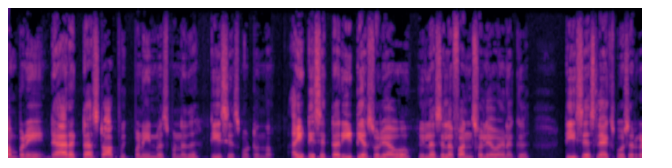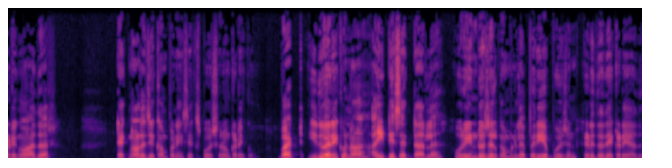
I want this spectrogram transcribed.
கம்பெனி டைரெக்டாக ஸ்டாக் பிக் பண்ணி இன்வெஸ்ட் பண்ணது டிசிஎஸ் மட்டும்தான். ஐடி செக்டார் இடிஎஸ் சொல்லியாவோ இல்லை சில ஃபண்ட்ஸ் சொல்லியாவோ எனக்கு டிசிஎஸ்லேயும் எக்ஸ்போஷர் கிடைக்கும். அதர் டெக்னாலஜி கம்பெனிஸ் எக்ஸ்போஷரும் கிடைக்கும். பட் இது வரைக்கும் நான் ஐடி செக்டாரில் ஒரு இண்டிவிஜுவல் கம்பெனியில் பெரிய பொசிஷன் எடுத்ததே கிடையாது.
